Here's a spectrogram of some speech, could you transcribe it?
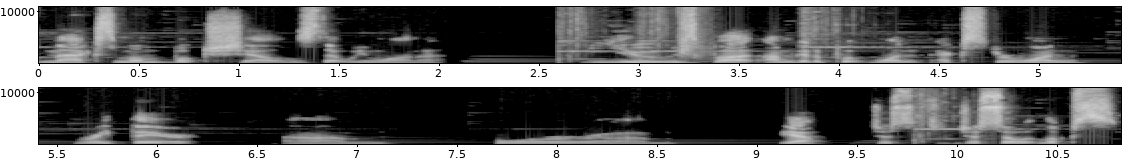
maximum bookshelves that we want to use, but I'm going to put one extra one right there um, for um, yeah, just just so it looks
